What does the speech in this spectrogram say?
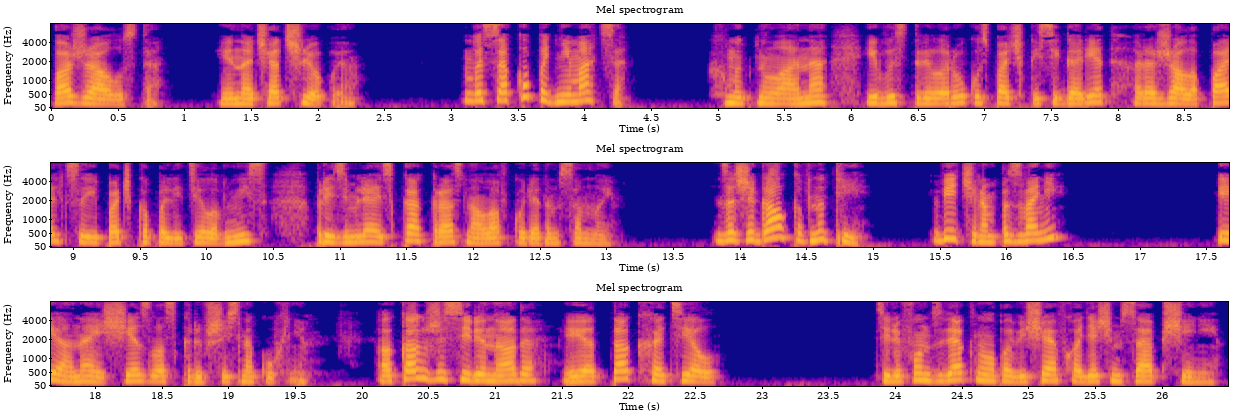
«Пожалуйста, иначе отшлепаю». «Высоко подниматься!» Хмыкнула она и выставила руку с пачкой сигарет, разжала пальцы, и пачка полетела вниз, приземляясь как раз на лавку рядом со мной. «Зажигалка внутри!» Вечером позвони». И она исчезла, скрывшись на кухне. «А как же серенада? Я так хотел!» Телефон звякнул, оповещая о входящем сообщении.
